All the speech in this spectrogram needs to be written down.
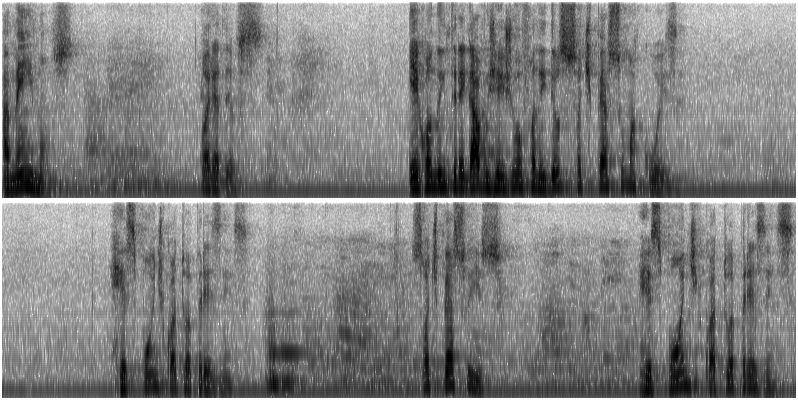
Amém, irmãos? Glória a Deus. E aí, quando eu entregava o jejum, eu falei: Deus, eu só te peço uma coisa responde com a tua presença. Só te peço isso. responde com a tua presença.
